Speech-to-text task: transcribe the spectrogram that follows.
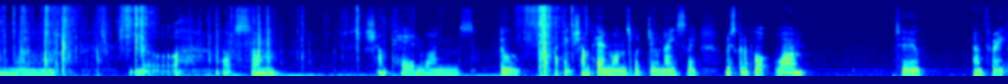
No. No. About some champagne ones. Oh, I think champagne ones would do nicely. I'm just going to put one, two and three.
